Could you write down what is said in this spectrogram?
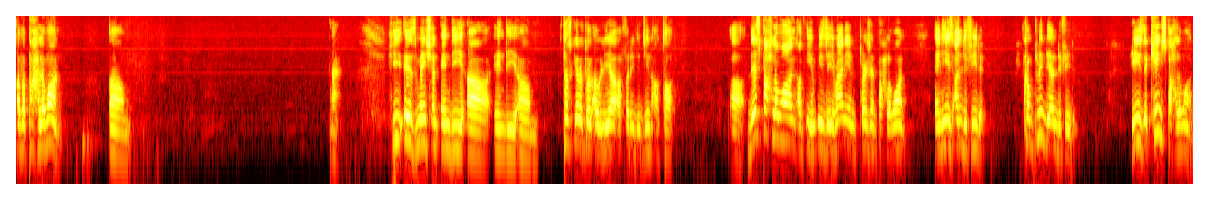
of a pahlawan. Um, he is mentioned in the uh, in the um, Tazkiratul Awliya of Fariduddin Attar. Uh, this pahlawan of is Iranian Persian pahlawan and he's undefeated, completely undefeated. He's the king's pahlawan.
